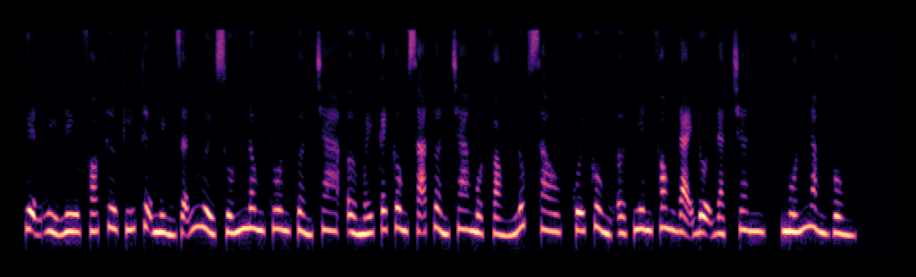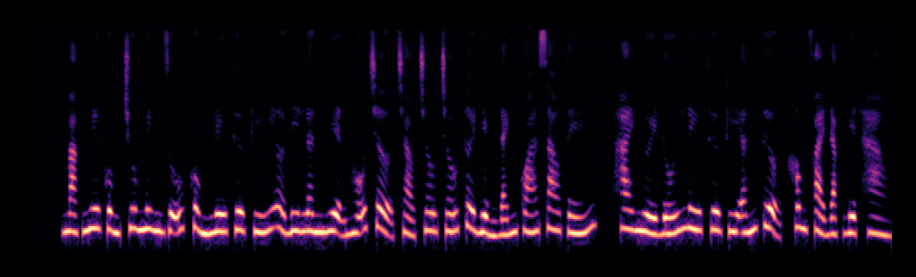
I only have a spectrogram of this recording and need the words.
huyện ủy lưu phó thư ký tự mình dẫn người xuống nông thôn tuần tra ở mấy cái công xã tuần tra một vòng lúc sau, cuối cùng ở tiên phong đại đội đặt chân, muốn nằm vùng. Mặc như cùng Chu Minh Dũ cùng Lưu Thư Ký ở đi lân huyện hỗ trợ chào châu chấu thời điểm đánh quá giao tế, hai người đối Lưu Thư Ký ấn tượng không phải đặc biệt hào.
